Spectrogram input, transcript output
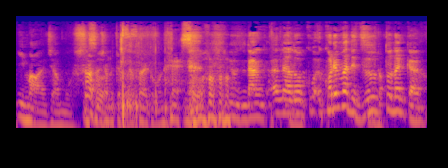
今はじゃあもうスラスラ喋ってる2人ともね。なんかあのここれまでずっとなんか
